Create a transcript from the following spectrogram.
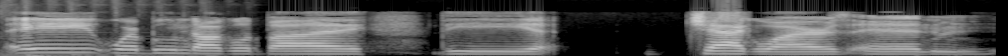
They were boondoggled by the Jaguars, and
